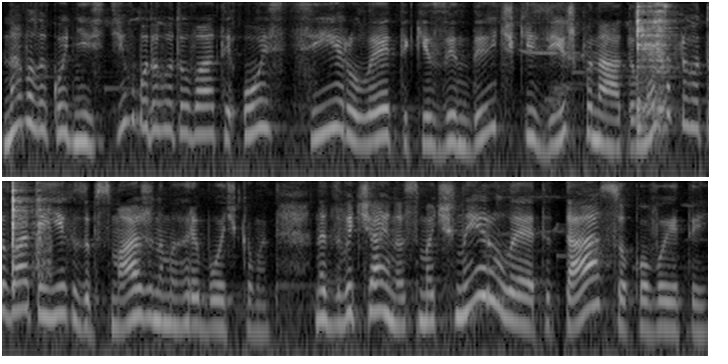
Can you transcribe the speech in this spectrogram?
На великодній стіл буду готувати ось ці рулетики з індички зі шпинатом. Можна приготувати їх з обсмаженими грибочками. Надзвичайно смачний рулет та соковитий.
